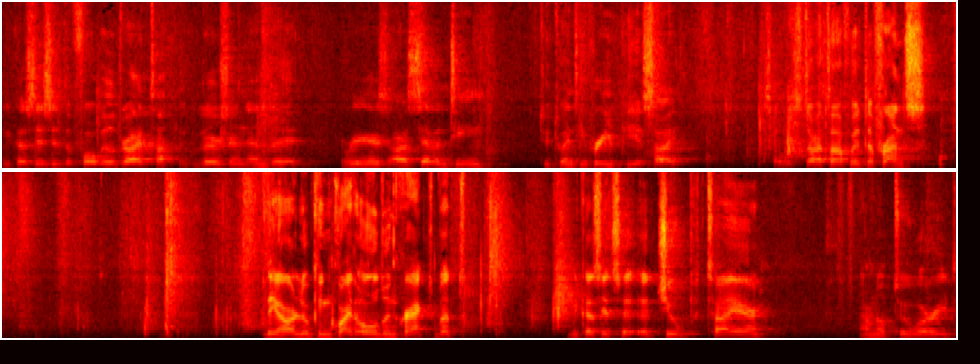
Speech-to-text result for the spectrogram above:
Because this is the four-wheel drive version and the rears are 17 to 23 psi. So we'll start off with the fronts. They are looking quite old and cracked, but because it's a, a tube tire, I'm not too worried.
